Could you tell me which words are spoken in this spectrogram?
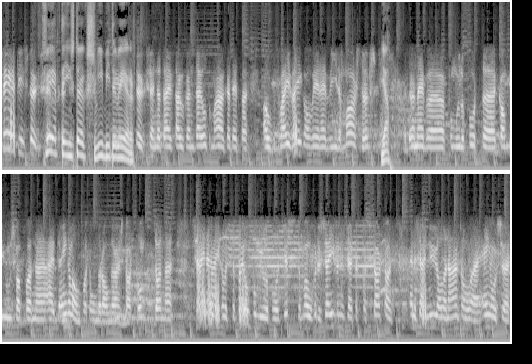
14 stuks. 14 stuks, wie biedt er meer? stuks. En dat heeft ook een deel te maken dat eh, over twee weken alweer hebben we hier de Masters. Ja. Dan hebben we Formule Ford eh, kampioenschap van, eh, uit Engeland, wat onder andere aan start komt. Dan eh, zijn er eigenlijk te veel Formule Fordjes. Er mogen er 37 van start aan. En er zijn nu al een aantal eh, Engelsen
